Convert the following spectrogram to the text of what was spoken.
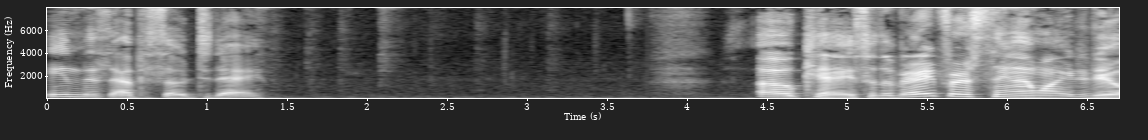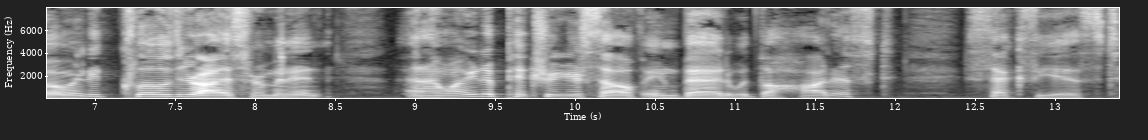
in this episode today. Okay, so the very first thing I want you to do, I want you to close your eyes for a minute, and I want you to picture yourself in bed with the hottest, sexiest,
